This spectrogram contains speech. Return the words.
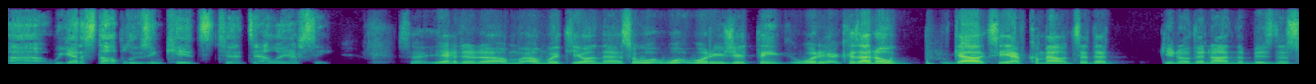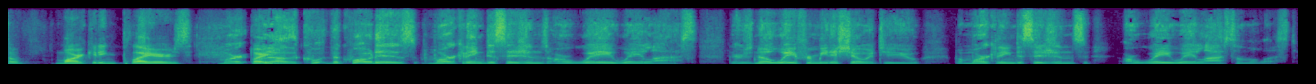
uh, we got to stop losing kids to, to LAFC. So yeah, no, no, I'm I'm with you on that. So what what, what is your think? What because I know Galaxy have come out and said that you know they're not in the business of marketing players. Mark, but no, the, qu- the quote is marketing decisions are way way last. There's no way for me to show it to you, but marketing decisions are way way last on the list.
